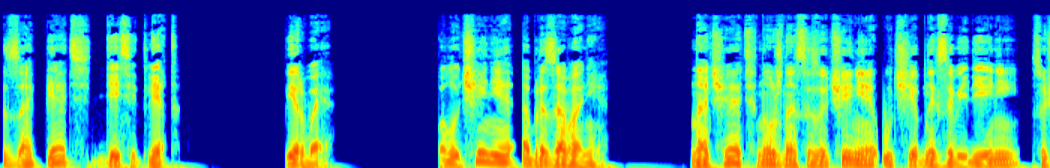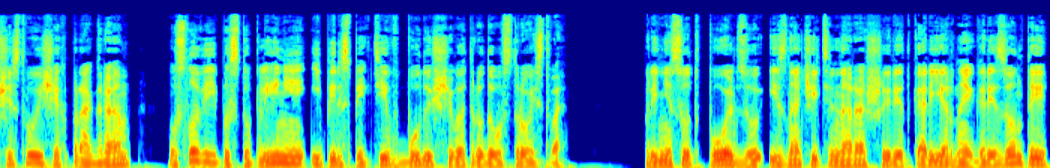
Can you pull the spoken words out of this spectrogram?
за 5-10 лет. Первое. Получение образования. Начать нужно с изучения учебных заведений, существующих программ, условий поступления и перспектив будущего трудоустройства. Принесут пользу и значительно расширят карьерные горизонты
